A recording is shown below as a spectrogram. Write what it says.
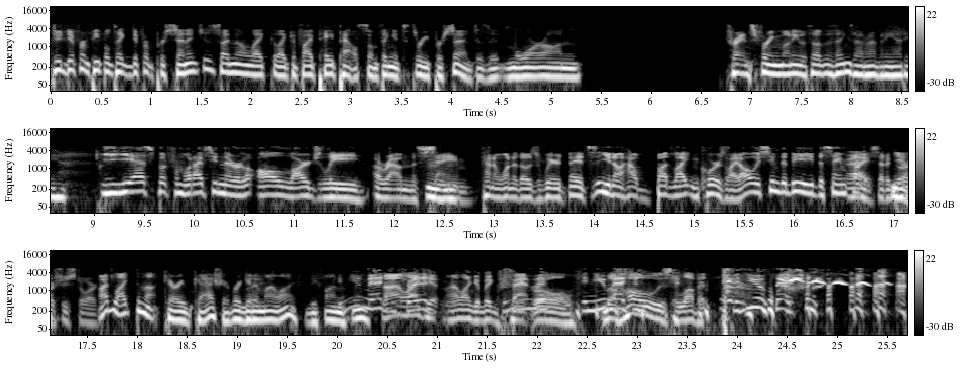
do different people take different percentages? I know, like like if I PayPal something, it's three percent. Is it more on transferring money with other things? I don't have any idea. Yes, but from what I've seen, they're all largely around the mm-hmm. same. Kind of one of those weird. It's you know how Bud Light and Coors Light always seem to be the same Right. price at a Yeah. grocery store. I'd like to not carry cash ever again in my life. It'd be fine with you me. I like to- it. I like a big Can fat you ima- roll. can you the imagine- hoes love it. Can you imagine?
